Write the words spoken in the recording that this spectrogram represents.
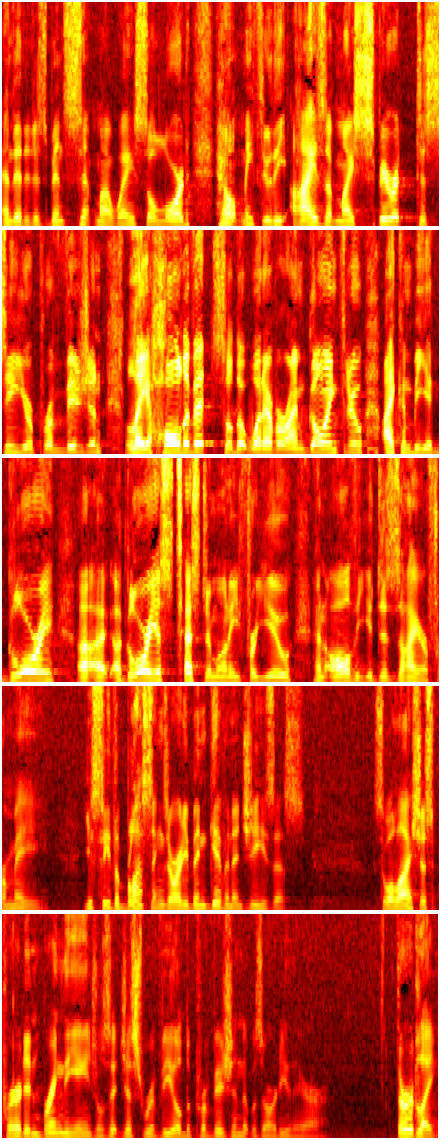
and that it has been sent my way. So, Lord, help me through the eyes of my spirit to see your provision, lay hold of it so that whatever I'm going through, I can be a, glory, a glorious testimony for you and all that you desire for me. You see, the blessing's already been given in Jesus. So Elisha's prayer didn't bring the angels, it just revealed the provision that was already there. Thirdly,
